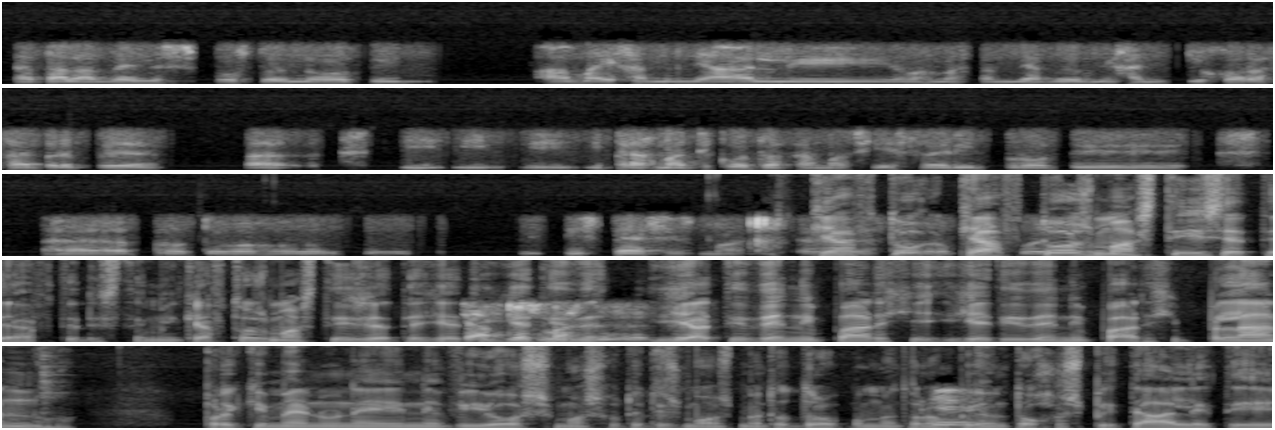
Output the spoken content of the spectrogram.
καταλαβαίνεις πώς το εννοώ ότι άμα είχαμε μια άλλη, άμα ήμασταν μια βιομηχανική χώρα θα έπρεπε η, η, η, πραγματικότητα θα μας είχε φέρει πρώτη, ε, πρώτο, τις θέσεις μας. Και, αυτό, και αυτός μαστίζεται αυτή τη στιγμή. Και αυτός μαστίζεται. Γιατί, γιατί, μαστίζεται. γιατί, δεν υπάρχει, γιατί δεν υπάρχει πλάνο προκειμένου να είναι βιώσιμος ο τουρισμός με τον τρόπο με τον οποίο το hospitality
